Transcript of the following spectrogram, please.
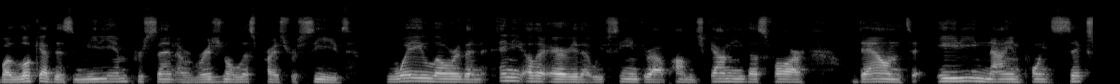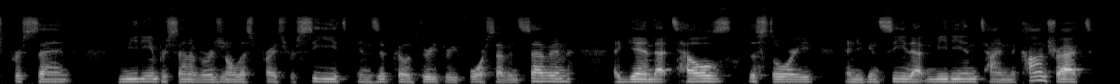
But look at this median percent of original list price received way lower than any other area that we've seen throughout Palm Beach County thus far, down to 89.6% median percent of original list price received in zip code 33477. Again, that tells the story, and you can see that median time the contract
